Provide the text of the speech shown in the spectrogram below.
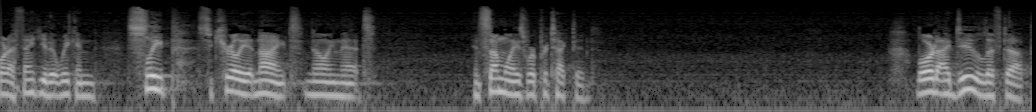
Lord, I thank you that we can sleep securely at night knowing that in some ways we're protected. Lord, I do lift up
